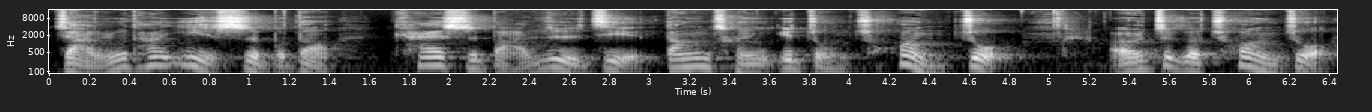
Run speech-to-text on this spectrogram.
假如他意识不到，开始把日记当成一种创作。而这个创作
